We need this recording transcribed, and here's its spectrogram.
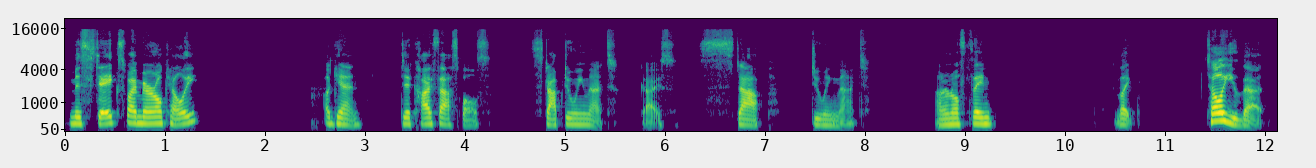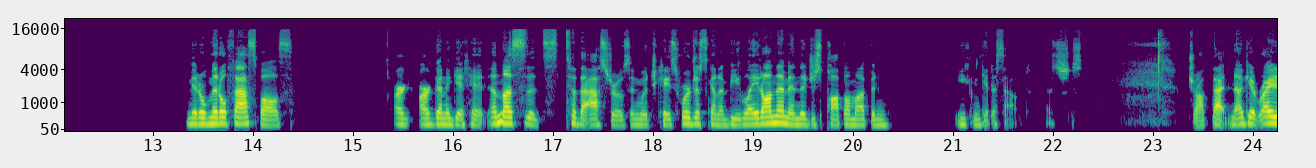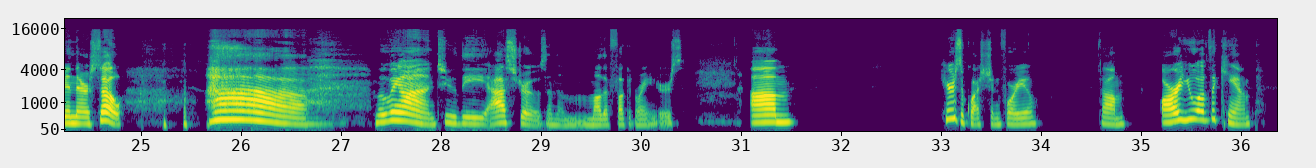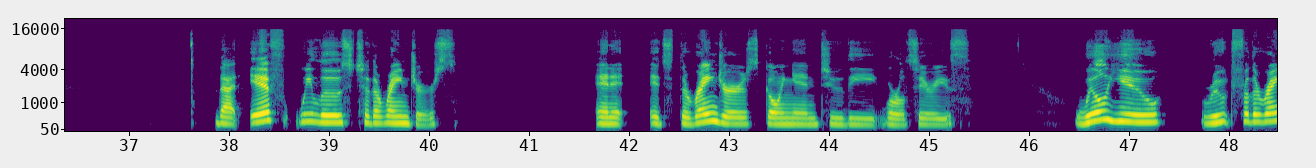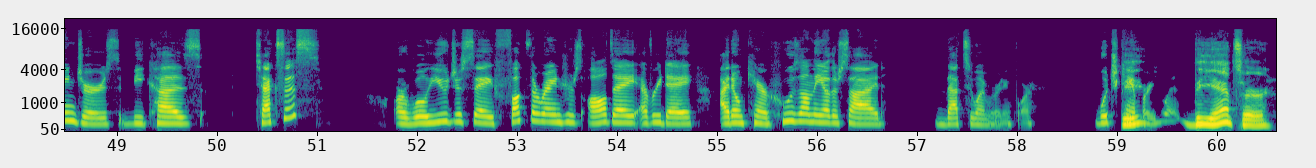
mistakes by merrill kelly again dick high fastballs. Stop doing that guys. Stop doing that. I don't know if they like tell you that middle middle fastballs are, are going to get hit unless it's to the astros in which case we're just going to be late on them and they just pop them up and you can get us out. That's just drop that nugget right in there. So, ah, moving on to the Astros and the motherfucking Rangers. Um, here's a question for you, Tom. Are you of the camp that if we lose to the Rangers and it it's the Rangers going into the World Series, will you root for the Rangers because Texas? Or will you just say, fuck the Rangers all day, every day? I don't care who's on the other side. That's who I'm rooting for. Which camp the, are you in? The answer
